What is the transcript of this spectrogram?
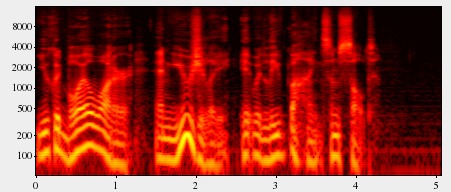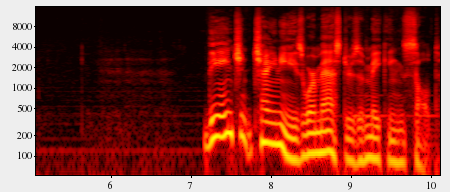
you could boil water and usually it would leave behind some salt. The ancient Chinese were masters of making salt.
